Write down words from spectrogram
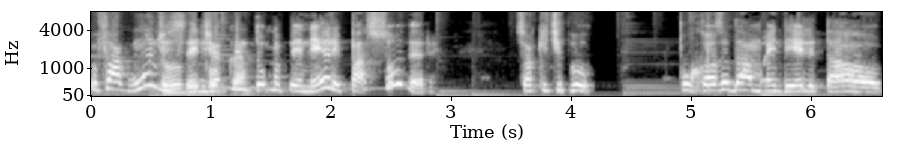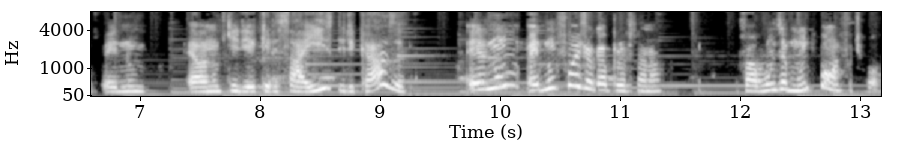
O Fagundes, ele já tentou uma peneira e passou, velho. Só que, tipo, por causa da mãe dele e tal, ele não, ela não queria que ele saísse de casa, ele não, ele não foi jogar profissional. O Fagundes é muito bom no futebol.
